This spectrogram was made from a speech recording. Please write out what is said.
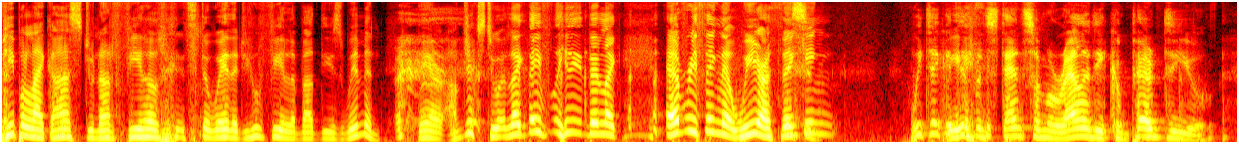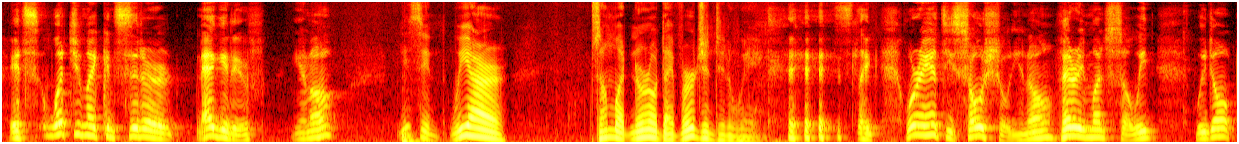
People like us do not feel the way that you feel about these women. They are objects to it. Like they, they're like everything that we are thinking. We take a We- different stance on morality compared to you. It's what you might consider negative, you know? Listen, we are somewhat neurodivergent in a way. it's like we're antisocial, you know? Very much so. We we don't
